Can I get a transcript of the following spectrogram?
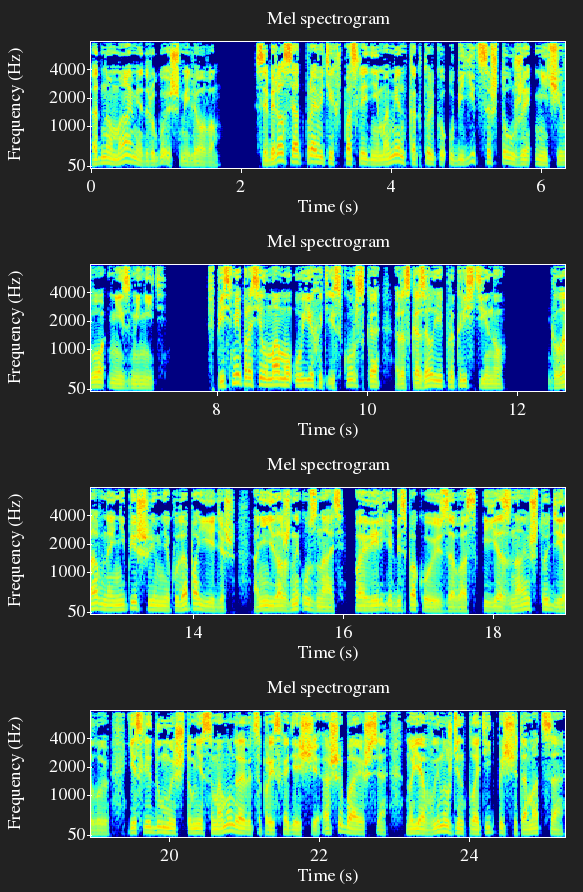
Одно маме, другое Шмелевым. Собирался отправить их в последний момент, как только убедиться, что уже ничего не изменить. В письме просил маму уехать из Курска, рассказал ей про Кристину. Главное, не пиши мне, куда поедешь. Они не должны узнать. Поверь, я беспокоюсь за вас, и я знаю, что делаю. Если думаешь, что мне самому нравится происходящее, ошибаешься, но я вынужден платить по счетам отца.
